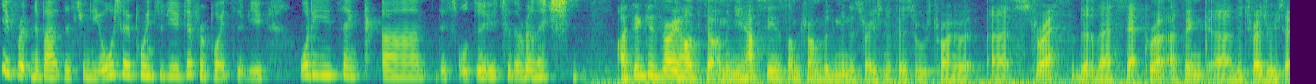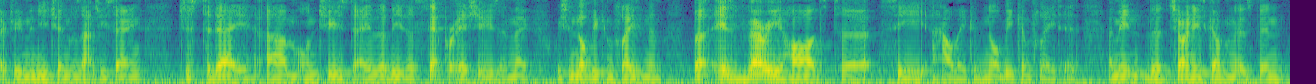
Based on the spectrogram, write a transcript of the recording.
You've written about this from the auto point of view, different points of view. What do you think um, this will do to the relations? I think it's very hard to tell. I mean, you have seen some Trump administration officials trying to uh, stress that they're separate. I think uh, the Treasury Secretary Mnuchin was actually saying just today um, on Tuesday that these are separate issues and they, we should not be conflating them. But it's very hard to see how they could not be conflated. I mean, the Chinese government has been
